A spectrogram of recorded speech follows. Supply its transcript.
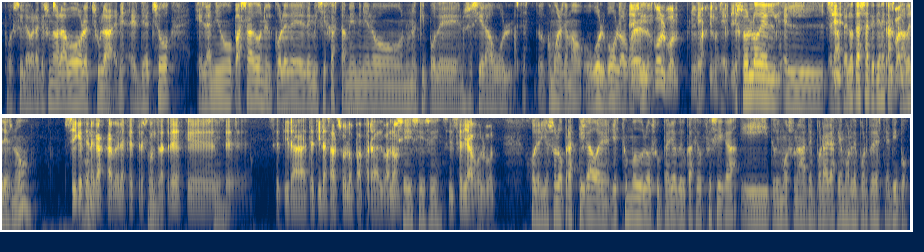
Pues sí, la verdad que es una labor chula. De hecho, el año pasado en el cole de, mis hijas también vinieron un equipo de, no sé si era ¿cómo has llamado? Wall Ball o algo así. El Goal Ball, me eh, imagino eh, Eso es lo de la pelota esa que tiene cascabeles, ¿no? Sí, que tiene cascabeles, que es 3 contra 3, que se, tira, te tiras al suelo para parar el balón. Sí, sí, sí. Sí, sería Goal Ball. Joder, yo solo he practicado, yo estoy un módulo superior de educación física y tuvimos una temporada que hacíamos deporte de este tipo.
